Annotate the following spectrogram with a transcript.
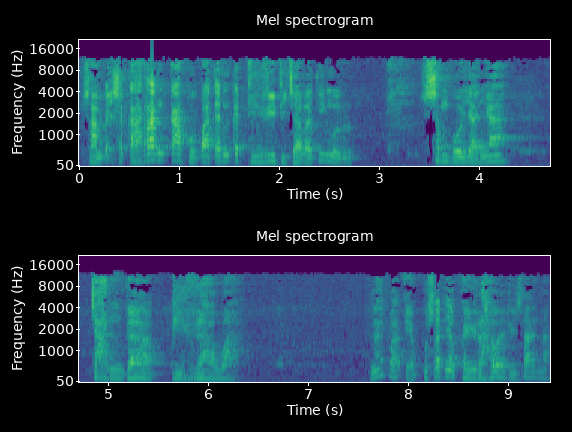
Sampai sekarang Kabupaten Kediri di Jawa Timur semboyannya Canda Birawa. Kenapa? Ya pusatnya Bhairawa di sana.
